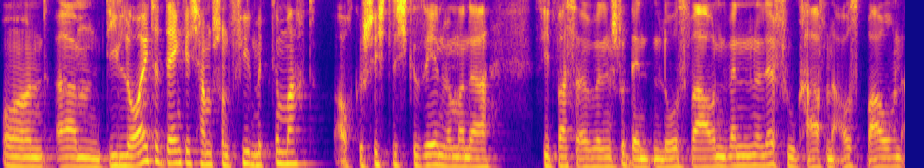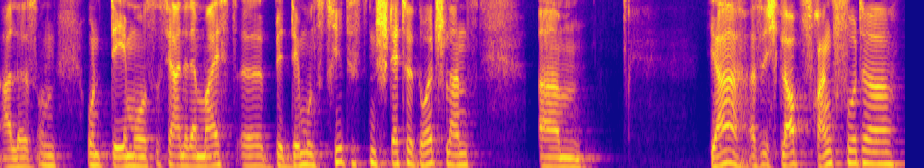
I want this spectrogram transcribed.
Und ähm, die Leute, denke ich, haben schon viel mitgemacht, auch geschichtlich gesehen, wenn man da sieht, was da über den Studenten los war und wenn der Flughafenausbau und alles und, und Demos. Das ist ja eine der meist äh, demonstriertesten Städte Deutschlands. Ähm, ja, also ich glaube, Frankfurter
